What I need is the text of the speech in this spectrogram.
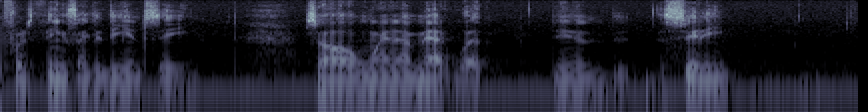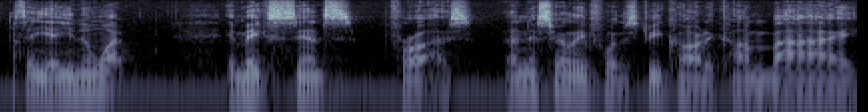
for things like the DNC. So when I met with the, the city, I said, yeah, you know what? It makes sense for us, not necessarily for the streetcar to come by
